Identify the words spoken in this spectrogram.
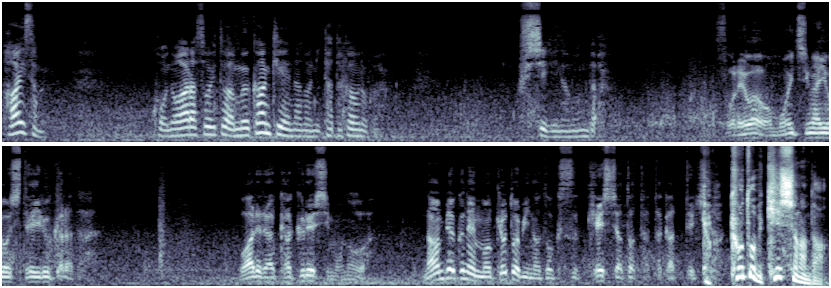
ハイサム。この争いとは無関係なのに戦うのか？不思議なもんだ。それは思い違いをしているからだ。我ら隠れし者は何百年もキョトビの属す結社と戦ってきた、キョトビ結社なんだ。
